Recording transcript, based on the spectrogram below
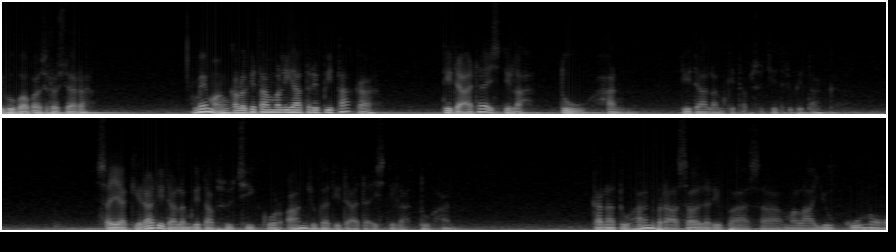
Ibu bapak saudara-saudara Memang kalau kita melihat Tripitaka Tidak ada istilah Tuhan Di dalam kitab suci Tripitaka. Saya kira di dalam kitab suci Quran juga tidak ada istilah Tuhan. Karena Tuhan berasal dari bahasa Melayu kuno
